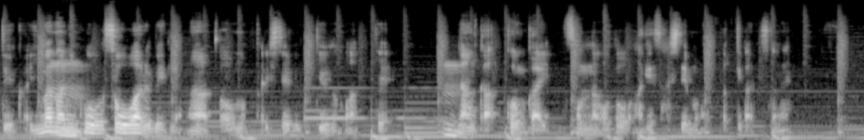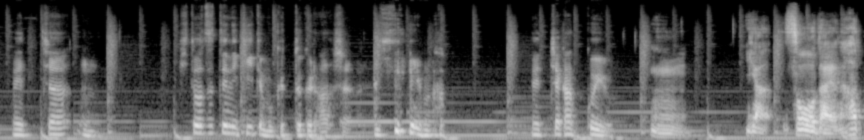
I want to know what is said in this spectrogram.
ていうか未だにこうそうあるべきだなとは思ったりしてるっていうのもあって、うんなんか今回そんなことを挙げさせてもらったって感じですかね。めっちゃ、うん。人づてに聞いてもグッとくる話だよね。今。めっちゃかっこいいよ。うん。いや、そうだよなっ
